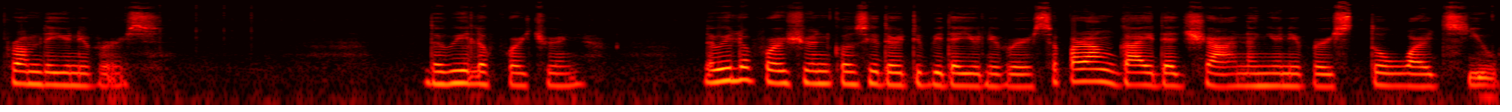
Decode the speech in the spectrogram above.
from the universe. The Wheel of Fortune. The Wheel of Fortune considered to be the universe. So parang guided siya ng universe towards you.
